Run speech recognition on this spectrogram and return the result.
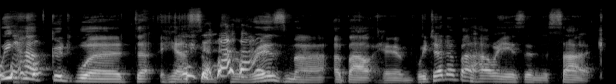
we have good word that he has some charisma about him. We don't know about how he is in the sack,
